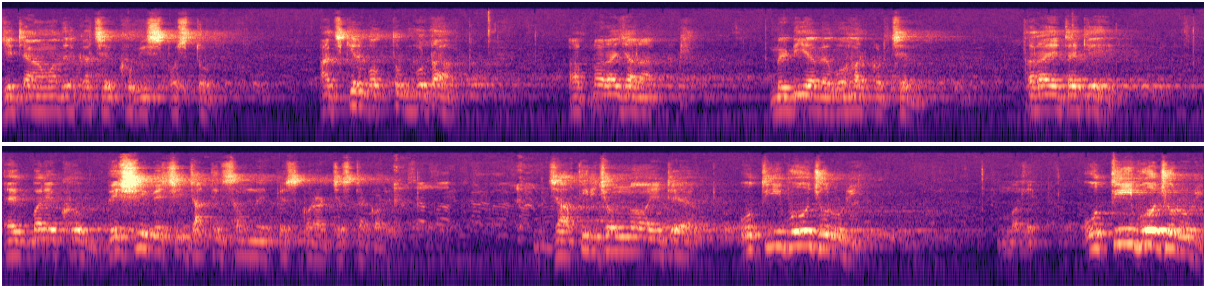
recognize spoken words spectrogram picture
যেটা আমাদের কাছে খুবই স্পষ্ট। আজকের বক্তব্যটা আপনারা যারা মিডিয়া ব্যবহার করছেন, তারা এটাকে একবারে খুব বেশি বেশি জাতির সামনে পেশ করার চেষ্টা করে। জাতির জন্য এটা অতীব জরুরি। মানে অতীব জরুরি।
